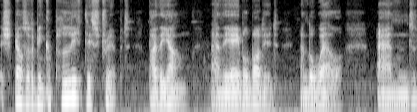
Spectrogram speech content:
shells that have been completely stripped by the young and the able-bodied and the well, and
